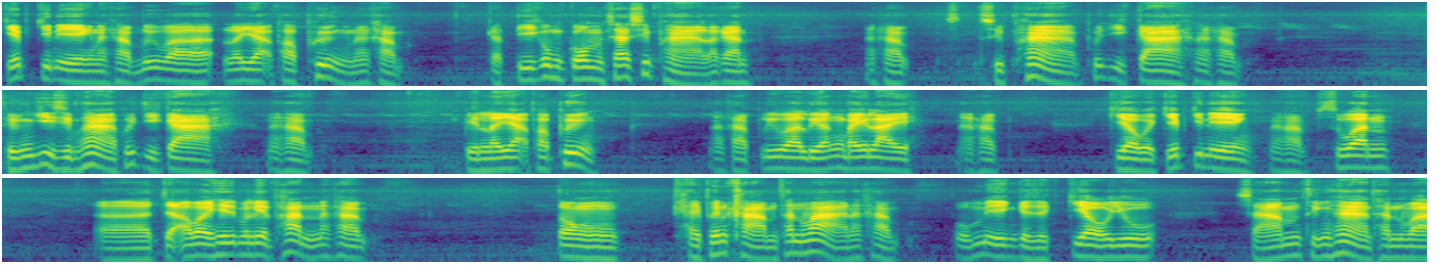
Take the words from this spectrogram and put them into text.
เก็บกินเองนะครับ หรือว่าระยะพับพึ่งนะครับกตีกลมๆสักสิบห้าแล้วกันนะครับสิบห้าพฤศจิกานะครับ ถึงยี่สิบห้าพฤศจิกานะครับ เป็นระยะพับพึ่งนะครับหรือว่าเหลืองใบไลนะครับ เกี่ยวไว้เก็บกินเองนะครับ ส่วนจะเอาไว้เฮ็ดเมล็ดพันธุ์นะครับ ต้องไข่เพิ่นขามท่านว่านะครับ ผมเองก็จะเกี่ยวอยู่สามถึงห้าธันวา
